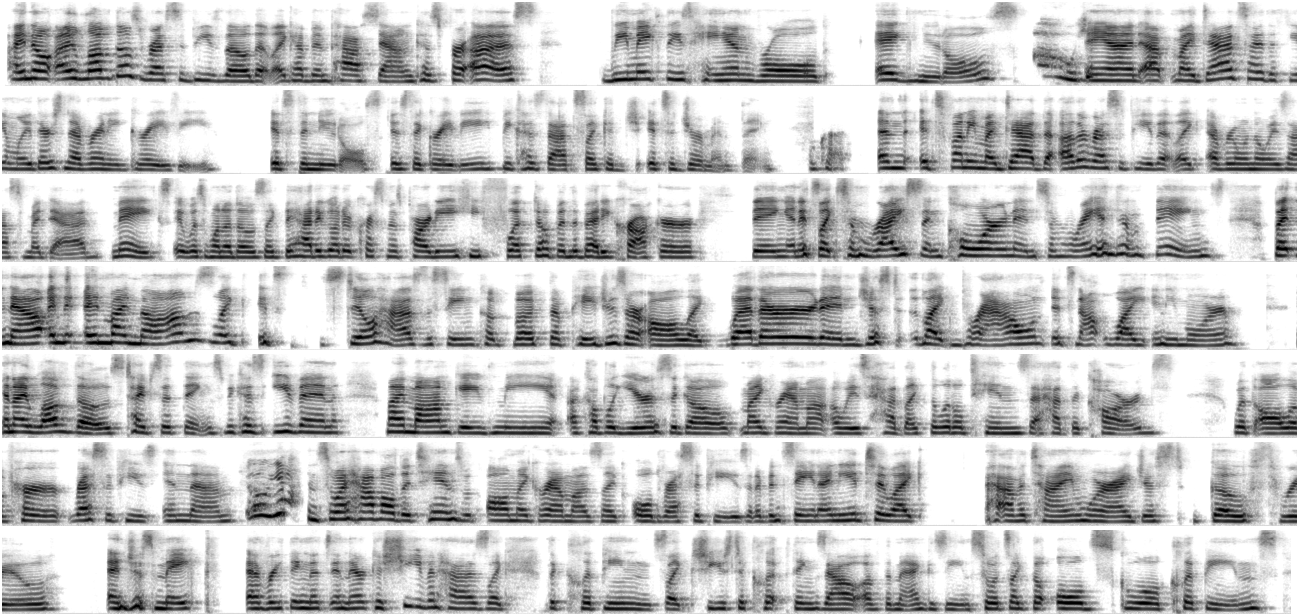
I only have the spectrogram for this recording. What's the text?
I know. I love those recipes though that like have been passed down because for us, we make these hand rolled egg noodles. Oh, yeah. and at my dad's side of the family, there's never any gravy it's the noodles is the gravy because that's like a it's a German thing. Okay. And it's funny, my dad, the other recipe that like everyone always asks my dad makes, it was one of those like they had to go to a Christmas party. He flipped open the Betty Crocker thing and it's like some rice and corn and some random things but now and and my mom's like it's still has the same cookbook the pages are all like weathered and just like brown it's not white anymore and i love those types of things because even my mom gave me a couple years ago my grandma always had like the little tins that had the cards with all of her recipes in them. Oh yeah. And so i have all the tins with all my grandma's like old recipes. And i've been saying i need to like have a time where i just go through and just make everything that's in there. Because she even has like the clippings like she used to clip things out of the magazine. So it's like the old school clippings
